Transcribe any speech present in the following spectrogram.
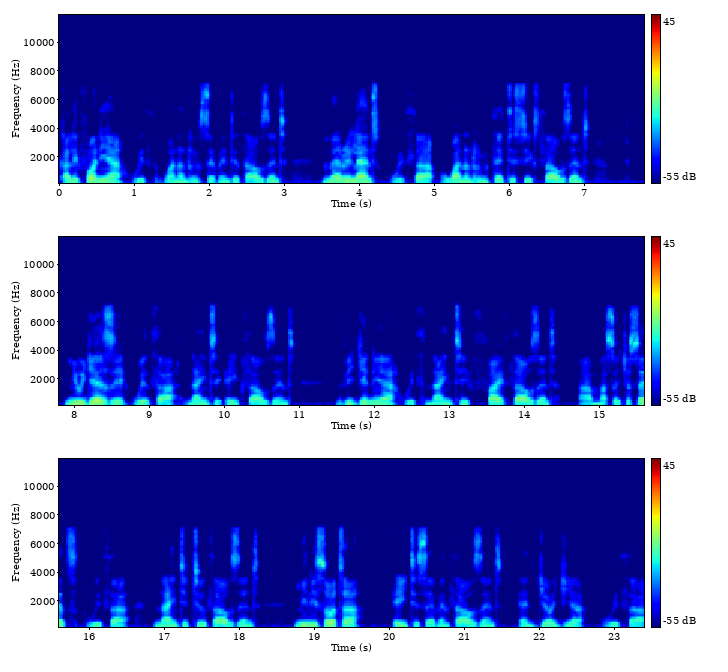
California with 170,000, Maryland with uh, 136,000, New Jersey with uh, 98,000, Virginia with 95,000, uh, Massachusetts with uh, 92,000, Minnesota 87,000 and Georgia with uh,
